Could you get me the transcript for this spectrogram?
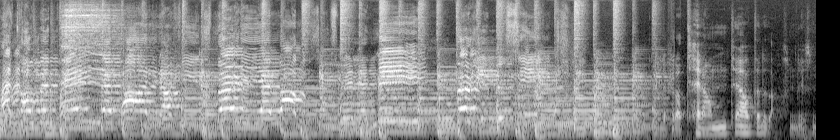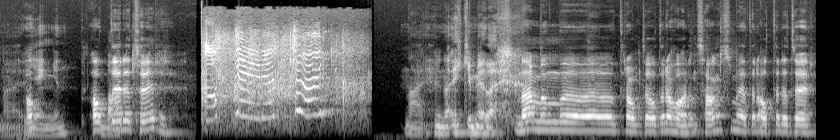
Her kommer Pelle Parafins bøljeband som spiller ny bøljemusikk. Eller fra Tram-teatret, da, som liksom er At- gjengen. At bak. dere tør. Nei, hun er ikke med der. Nei, men uh, Tramteatret har en sang som heter At dere tør.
